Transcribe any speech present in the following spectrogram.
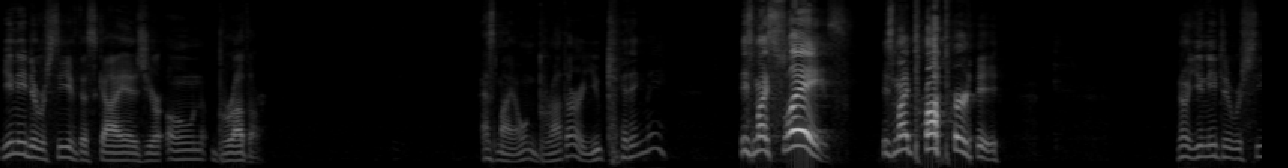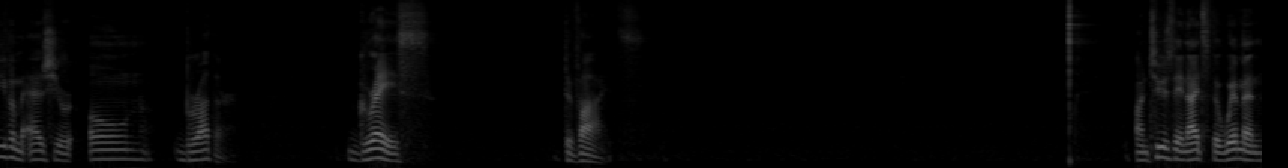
You need to receive this guy as your own brother. As my own brother? Are you kidding me? He's my slave, he's my property. No, you need to receive him as your own brother. Grace divides. On Tuesday nights, the women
